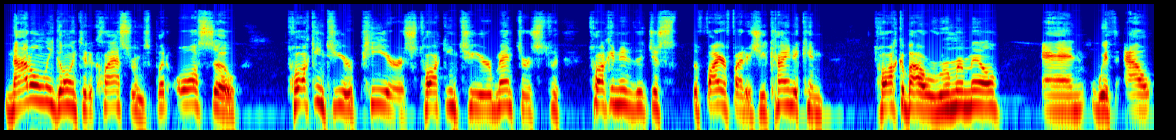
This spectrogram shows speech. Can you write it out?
not only going to the classrooms, but also talking to your peers, talking to your mentors, talking to the, just the firefighters, you kind of can talk about rumor mill and without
